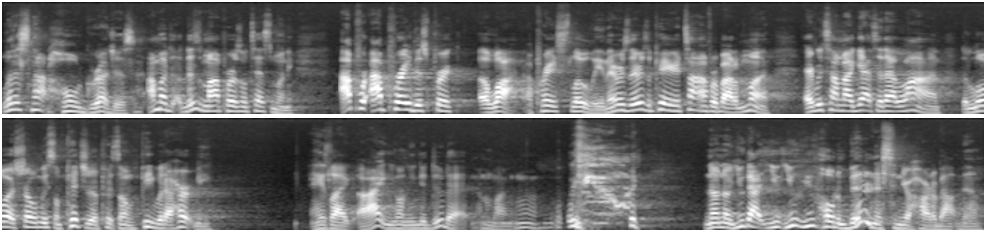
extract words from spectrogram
Let us not hold grudges. I'm a, this is my personal testimony. I, pr- I pray this prayer a lot. I pray slowly. And there was, there was a period of time for about a month. Every time I got to that line, the Lord showed me some pictures of some people that hurt me. And he's like, all right, you don't need to do that. And I'm like, mm. no, no, you got you you you holding bitterness in your heart about them.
